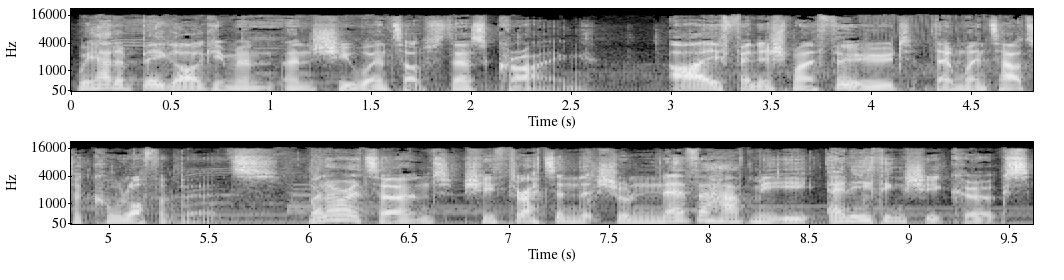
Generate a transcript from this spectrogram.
We had a big argument and she went upstairs crying. I finished my food, then went out to cool off a bit. When I returned, she threatened that she'll never have me eat anything she cooks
